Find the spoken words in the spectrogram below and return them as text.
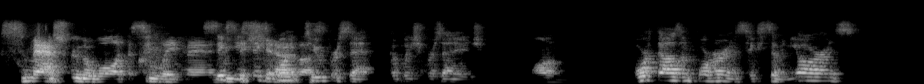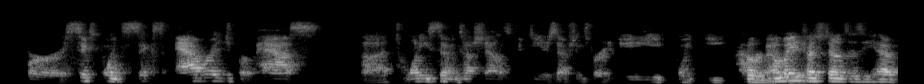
smash through the wall like the Kool Aid man. and beat the shit out of us. 66.2% completion percentage on 4,467 yards for 6.6 average per pass, uh, 27 touchdowns, 15 receptions for an 88.8 How, how many touchdowns does he have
